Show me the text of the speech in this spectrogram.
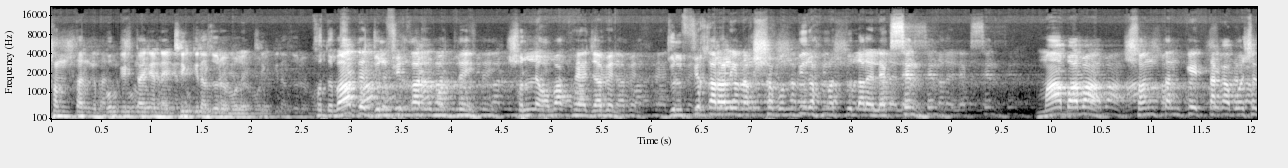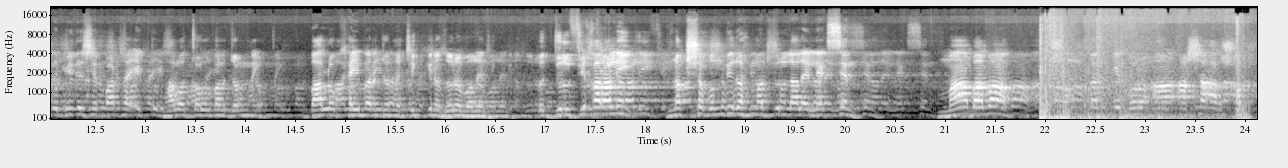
সন্তানকে টাইনে নেয়, ঠিক কিনা জোরে বলে। খুতবাতে জুলফিকারের মধ্যে শুনলে অবাক হয়ে যাবেন। জুলফিকার আলী নকশবন্দি রহমতুল্লাহ লেখছেন মা বাবা সন্তানকে টাকা পয়সা বিদেশে পাঠায়, একটু ভালো চলবার জন্য, ভালো খাইবার জন্য, ঠিক কিনা জোরে বলেন। তো জুলফিকার আলী নকশবন্দি রহমাতুল্লাহ লেখছেন, মা বাবা সন্তানকে বড় আশা আর স্বপ্ন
